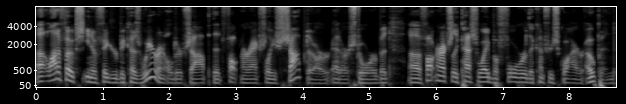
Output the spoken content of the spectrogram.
Uh, a lot of folks, you know, figure because we're an older shop that Faulkner actually shopped at our at our store, but uh, Faulkner actually passed away before the Country Squire opened.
